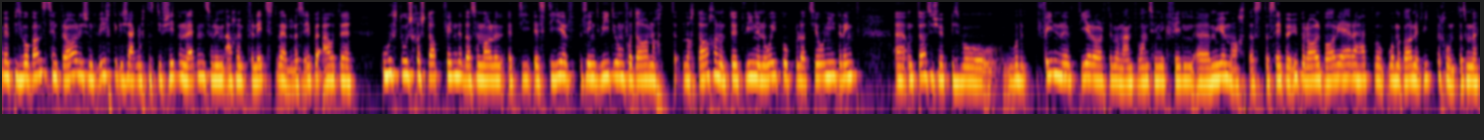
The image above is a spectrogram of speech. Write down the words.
etwas, was ganz zentral ist und wichtig ist eigentlich, dass die verschiedenen Lebensräume auch vernetzt werden. Dass eben auch der Austausch kann stattfinden dass einmal ein, ein Tier, ein Individuum von da nach, nach da kann und dort wie eine neue Population eindringt. Äh, und das ist etwas, wo, wo vielen Tierarten im Moment wahnsinnig viel äh, Mühe macht, dass das eben überall Barrieren hat, wo, wo man gar nicht weiterkommt. Dass man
